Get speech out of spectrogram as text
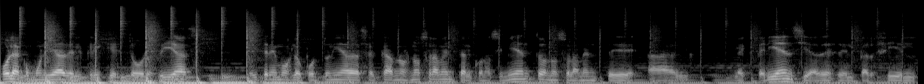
Hola comunidad del cricket todos los días. Hoy tenemos la oportunidad de acercarnos no solamente al conocimiento, no solamente a la experiencia desde el perfil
